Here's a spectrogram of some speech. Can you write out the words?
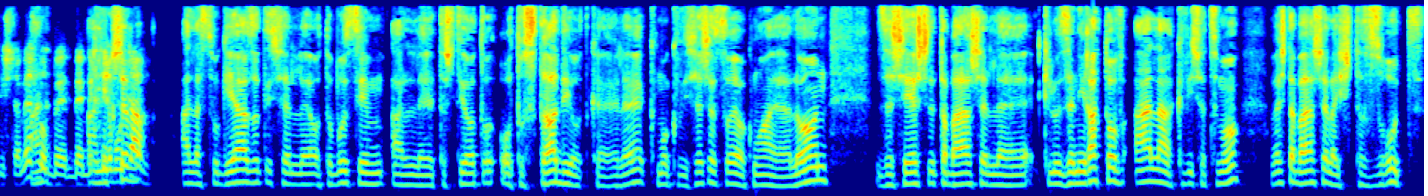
תשתמש אני, בו במחיר מותאם. על הסוגיה הזאת של אוטובוסים על אה, תשתיות אוטוסטרדיות כאלה, כמו כביש 16 או כמו איילון, זה שיש את הבעיה של, אה, כאילו זה נראה טוב על הכביש עצמו, אבל יש את הבעיה של ההשתזרות,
